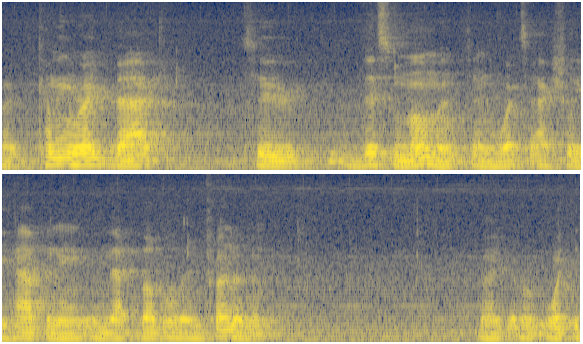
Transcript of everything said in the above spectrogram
Right? Coming right back to this moment and what's actually happening in that bubble in front of him. Right? Or what the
